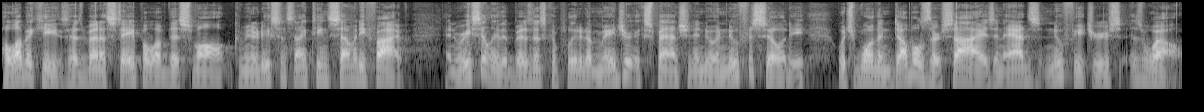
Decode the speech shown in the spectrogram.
Paulbeck's has been a staple of this small community since 1975, and recently the business completed a major expansion into a new facility which more than doubles their size and adds new features as well.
